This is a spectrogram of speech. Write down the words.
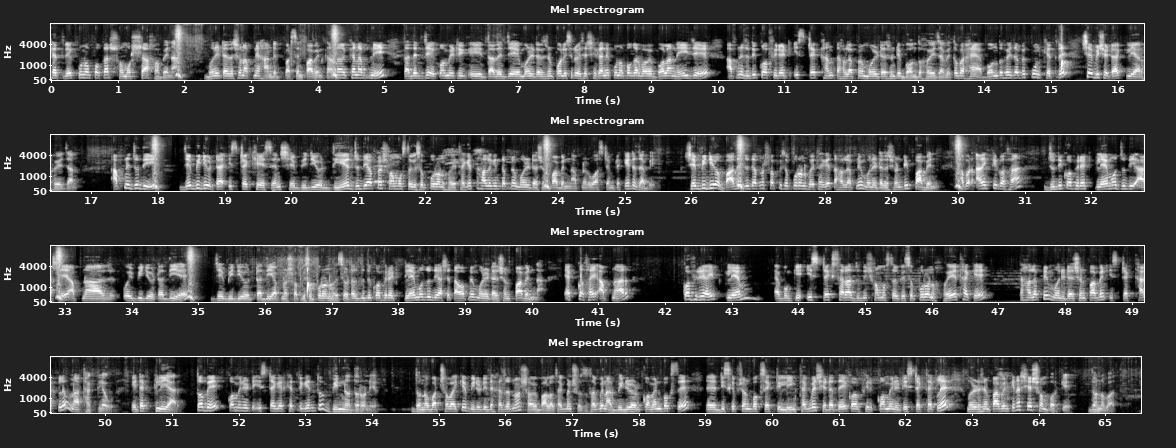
ক্ষেত্রে কোনো প্রকার সমস্যা হবে না। মনিটাইজেশন আপনি হান্ড্রেড পার্সেন্ট পাবেন। কারণ এখানে আপনি তাদের যে কমিটি তাদের যে মনিটাইজেশন পলিসি রয়েছে, সেখানে কোনো প্রকারভাবে বলা নেই যে আপনি যদি কপিরাইট স্ট্রেক খান, তাহলে আপনার মনিটাইজেশনটি বন্ধ হয়ে যাবে। তবে হ্যাঁ বন্ধ হয়ে যাবে কোন ক্ষেত্রে? সে বিষয়টা ক্লিয়ার হয়ে যান। আপনি যদি যে ভিডিওটা স্ট্রাইক খেয়েছেন সেই ভিডিও দিয়ে যদি আপনার সমস্ত কিছু পূরণ হয়ে থাকে, তাহলে কিন্তু আপনি মনিটাইজেশন পাবেন না। আপনার ওয়াচ টাইমটা কেটে যাবে। সে ভিডিও বাদে যদি আপনার সব কিছু পূরণ হয়ে থাকে, তাহলে আপনি মনিটাইজেশনটি পাবেন। আবার আরেকটি কথা, যদি কপিরাইট ক্লেমও যদি আসে আপনার ওই ভিডিওটা দিয়ে, যে ভিডিওটা দিয়ে আপনার সব কিছু পূরণ হয়েছে, ওটা যদি কপিরাইট ক্লেমও যদি আসে, তাও আপনি মনিটাইজেশন পাবেন না। এক কথায় আপনার কপিরাইট ক্লেম এবং কি স্ট্যাক ছাড়া যদি সমস্ত কিছু পূরণ হয়ে থাকে, তাহলে আপনি মনিটাইজেশন পাবেন স্ট্যাক থাকলেও না থাকলেও। এটা ক্লিয়ার তবে কমিউনিটি স্ট্যাকের ক্ষেত্রে কিন্তু ভিন্ন ধরনের। ধন্যবাদ সবাইকে। ভিডিওটি দেখার জন্য সবাই ভালো থাকবেন, সুস্থ থাকবেন। আর ভিডিওর কমেন্ট বক্সে ডিসক্রিপশন বক্সে একটি লিঙ্ক থাকবে। সেটাতে কমিউনিটি স্ট্যাক থাকলে মোটিভেশন পাবেন কিনা সে সম্পর্কে। ধন্যবাদ।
